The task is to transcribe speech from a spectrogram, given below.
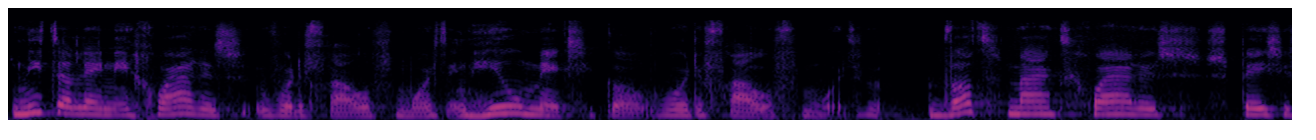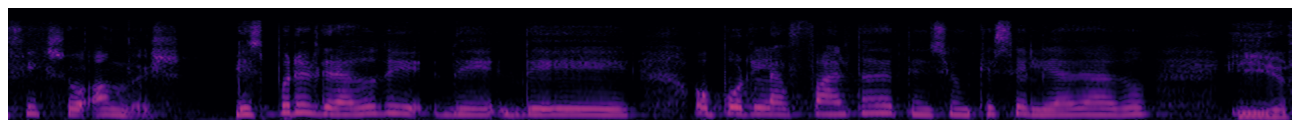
Niet alleen in Juarez worden vrouwen vermoord, in heel Mexico worden vrouwen vermoord. Wat maakt Juarez specifiek zo anders? Es por el grado de, de, de... o por la falta de atención que se le ha dado. Hier,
